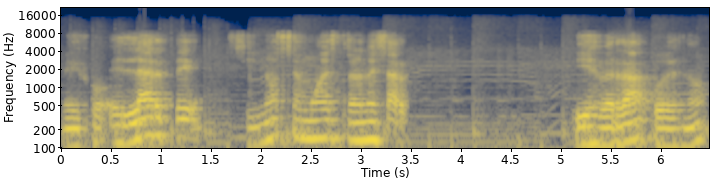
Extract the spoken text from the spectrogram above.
Me dijo, el arte, si no se muestra, no es arte. Y es verdad, pues, ¿no?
